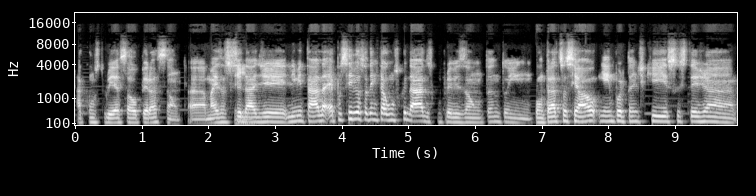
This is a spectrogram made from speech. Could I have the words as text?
a construir essa operação. Uh, mas na sociedade Sim. limitada é possível, só tem que ter alguns cuidados com previsão tanto em contrato social e é importante que isso esteja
